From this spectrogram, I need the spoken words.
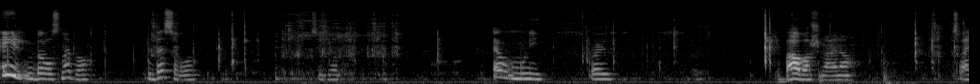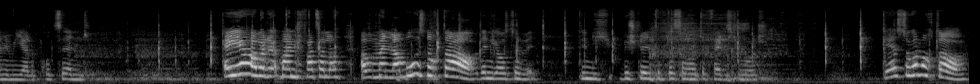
Ey, ein blauer Sniper. Ein besserer. Sicher. Ja, und Muni. Geil. Hier war aber schon einer. Zu eine Milliarde Prozent. Ey, ja, aber der, mein schwarzer Lambo, aber mein Lambo ist noch da, den ich aus der Welt, den ich bestellt habe, dass er heute fertig wird. Der ist sogar noch da.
